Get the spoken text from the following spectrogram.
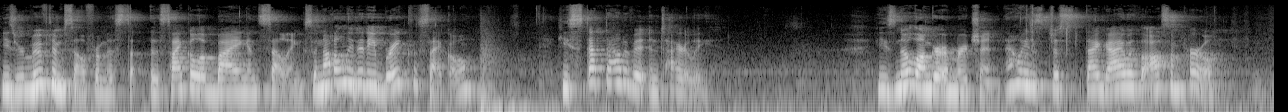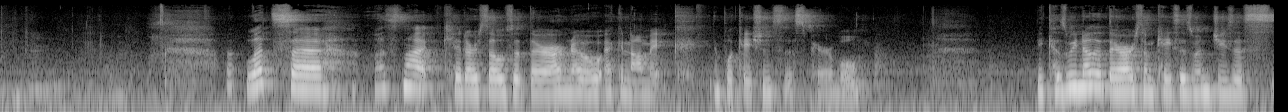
He's removed himself from the, the, cycle of buying and selling. So not only did he break the cycle, he stepped out of it entirely. He's no longer a merchant. Now he's just that guy with the awesome pearl. Let's, uh, let's not kid ourselves that there are no economic implications to this parable. Because we know that there are some cases when Jesus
